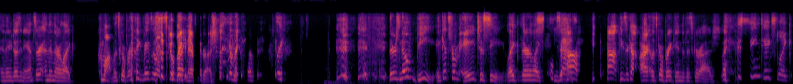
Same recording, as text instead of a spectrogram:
And then he doesn't answer, and then they're like, "Come on, let's go break." Like basically, like, Let's go break in every garage. let's go break into every-" like, there's no B. It gets from A to C. Like they're like, So "He's a cop. He's a cop. He's a cop." All right, let's go break into this garage. Like, This scene takes like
